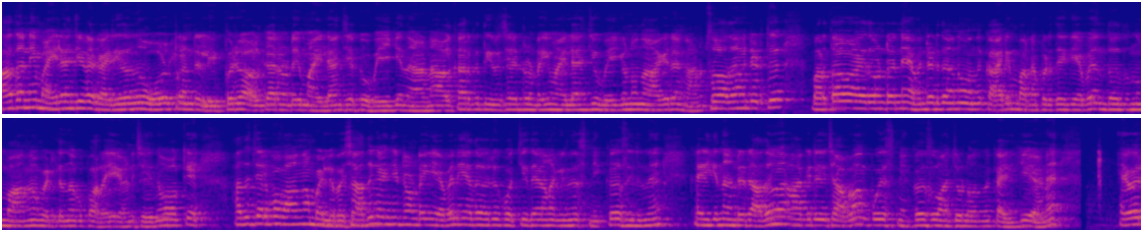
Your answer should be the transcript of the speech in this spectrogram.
അത് തന്നെ മൈലാഞ്ചിയുടെ കാര്യം. ഇതൊന്നും ഓൾ ട്രെൻഡ് അല്ലേ? ഇപ്പോഴും ആൾക്കാരുണ്ടെങ്കിൽ മൈലാഞ്ചിയൊക്കെ ഉപയോഗിക്കുന്നതാണ്. ആൾക്കാർക്ക് തീർച്ചയായിട്ടും ഉണ്ടെങ്കിൽ മൈലാഞ്ചി ഉപയോഗിക്കണമെന്ന് ആഗ്രഹം കാണും. സോ അത് അവന്റെ അടുത്ത് ഭർത്താവ് ആയതുകൊണ്ട് തന്നെ അവന്റെ അടുത്താണ് വന്ന് കാര്യം പറഞ്ഞപ്പോഴത്തേക്ക് അവൻ എന്തോ ഇതൊന്നും വാങ്ങാൻ പറ്റില്ലെന്നൊക്കെ പറയുകയാണ് ചെയ്യുന്നത്. ഓക്കെ അത് ചിലപ്പോൾ വാങ്ങാൻ പറ്റില്ല. പക്ഷെ അത് കഴിഞ്ഞിട്ടുണ്ടെങ്കിൽ അവൻ ഏതോ ഒരു കൊച്ചി കണക്കിരുന്ന് സ്നിക്കേഴ്സ് ഇരുന്ന് കഴിക്കുന്ന അത് ആഗ്രഹിച്ച് അവൻ പോയി സ്നിക്കേഴ്സ് വാങ്ങിച്ചുകൊണ്ട് വന്ന് കഴിക്കുകയാണ്. ഇവർ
